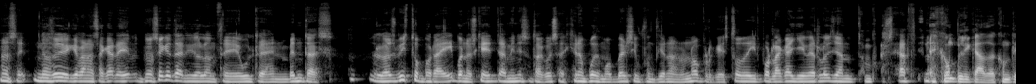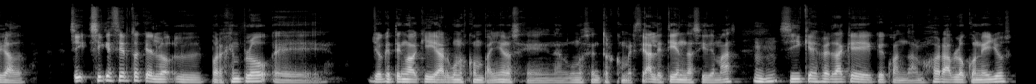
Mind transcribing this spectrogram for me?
No sé, no sé qué van a sacar. Eh, no sé qué te ha ido el 11 Ultra en ventas. ¿Lo has visto por ahí? Bueno, es que también es otra cosa, es que no podemos ver si funcionan o no, porque esto de ir por la calle y verlos ya tampoco se hace. Es complicado, es complicado. Sí, sí que es cierto que, por ejemplo, eh, yo que tengo aquí algunos compañeros en algunos centros comerciales, tiendas y demás, sí que es verdad que, cuando a lo mejor hablo con ellos,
